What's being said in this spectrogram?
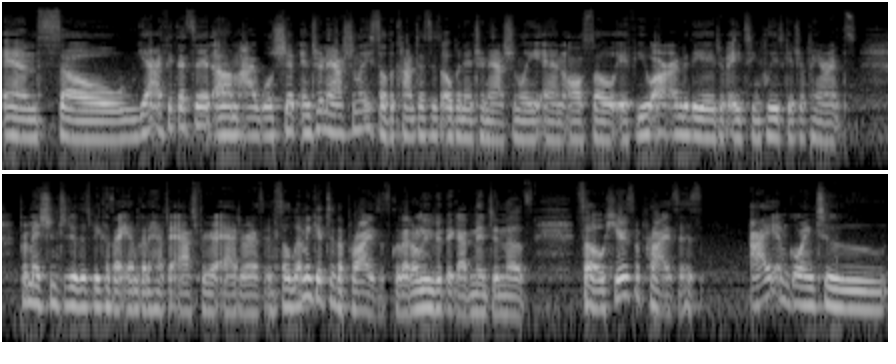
and so yeah I think that's it um, I will ship internationally so the contest is open internationally and also if you are under the age of 18 please get your parents permission to do this because I am going to have to ask for your address. And so let me get to the prizes because I don't even think I've mentioned those. So here's the prizes. I am going to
